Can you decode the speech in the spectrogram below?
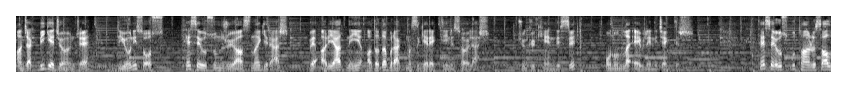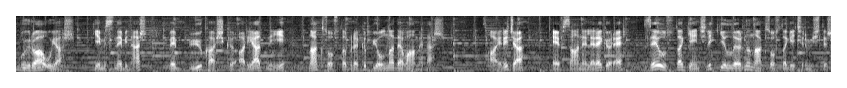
Ancak bir gece önce Dionysos, Theseus'un rüyasına girer ve Ariadne'yi adada bırakması gerektiğini söyler. Çünkü kendisi onunla evlenecektir. Theseus bu tanrısal buyruğa uyar, gemisine biner ve büyük aşkı Ariadne'yi Naxos'ta bırakıp yoluna devam eder. Ayrıca efsanelere göre Zeus da gençlik yıllarını Naxos'ta geçirmiştir.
